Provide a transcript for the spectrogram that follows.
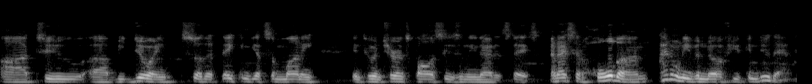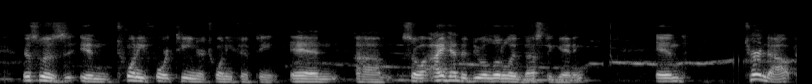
uh, to uh, be doing so that they can get some money into insurance policies in the United States. And I said, hold on, I don't even know if you can do that. This was in 2014 or 2015. And um, so I had to do a little investigating. And turned out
